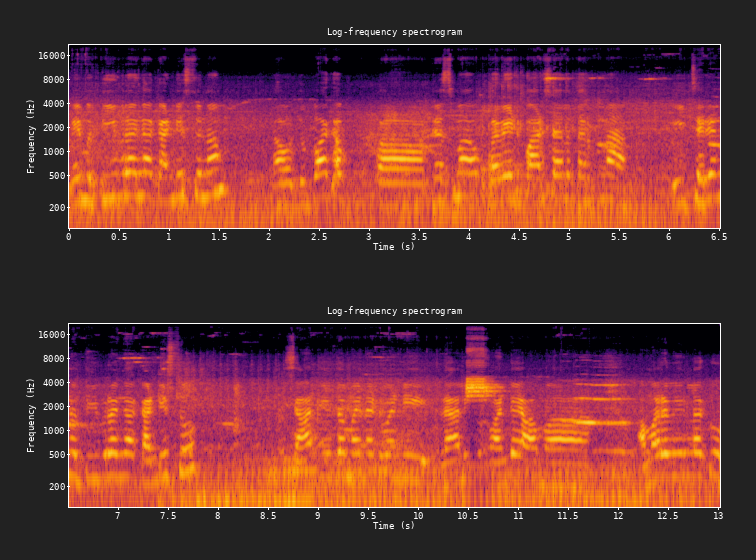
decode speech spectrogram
మేము తీవ్రంగా ఖండిస్తున్నాం. దుబ్బాక కస్మా ప్రైవేట్ పాఠశాల తరఫున ఈ చర్యను తీవ్రంగా ఖండిస్తూ శాంతియుతమైనటువంటి ర్యాలీ అంటే అమ- అమరవీరులకు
